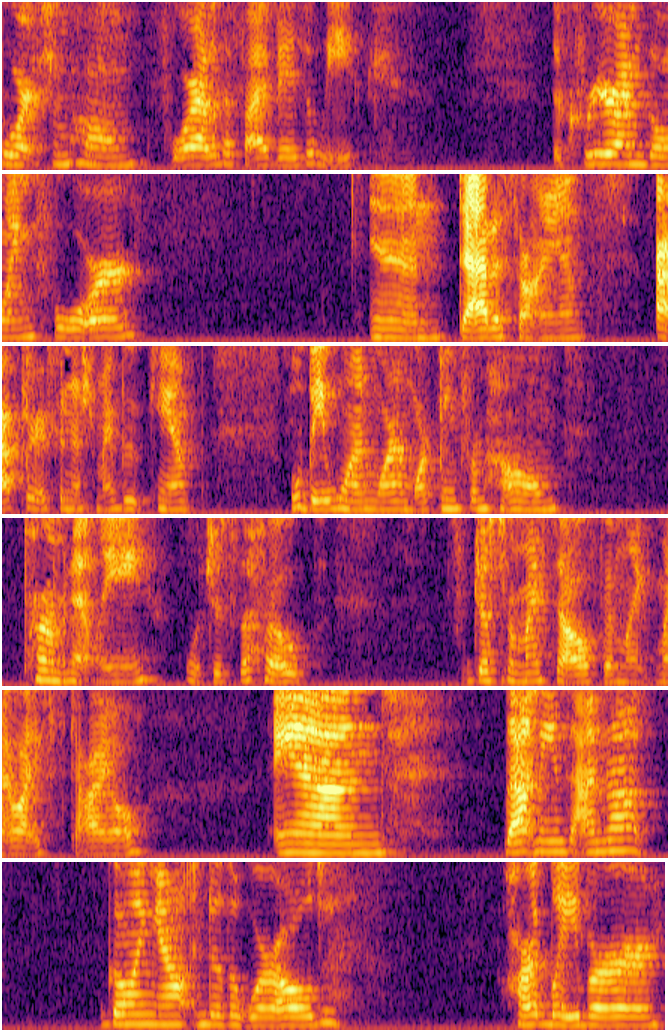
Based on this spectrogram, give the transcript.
who works from home four out of the five days a week. The career I'm going for in data science after I finish my boot camp will be one where I'm working from home permanently, which is the hope just for myself and like my lifestyle. And that means I'm not going out into the world hard labor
